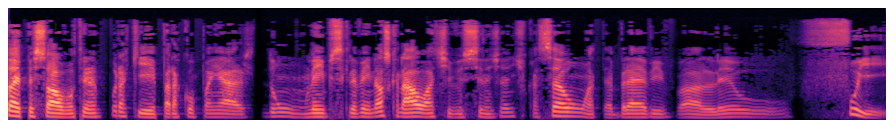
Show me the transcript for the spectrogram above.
Isso aí, pessoal. Vou treinando por aqui para acompanhar Doom. Lembre-se de se inscrever em nosso canal, ative o sino de notificação. Até breve. Valeu. Fui.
